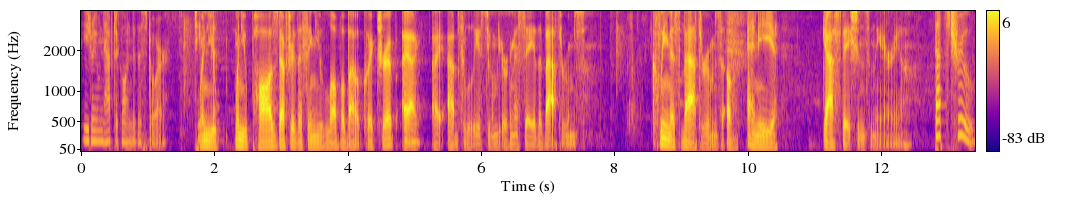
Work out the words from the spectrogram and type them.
You don't even have to go into the store. When you it. when you paused after the thing you love about Kwik Trip, I mm-hmm. I absolutely assumed you were going to say the bathrooms, cleanest bathrooms of any gas stations in the area. That's true.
